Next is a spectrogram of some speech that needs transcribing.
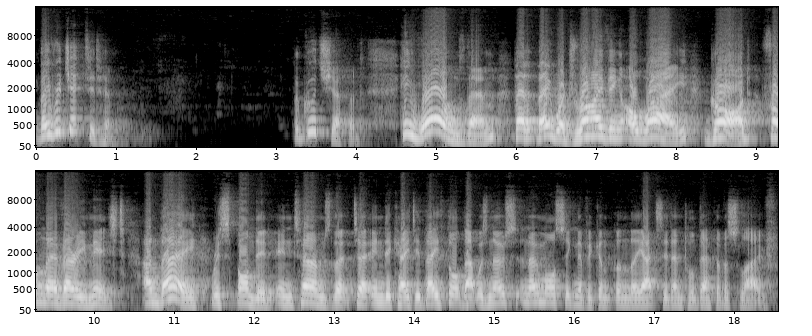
They rejected him. The Good Shepherd. He warned them that they were driving away God from their very midst, and they responded in terms that uh, indicated they thought that was no, no more significant than the accidental death of a slave.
